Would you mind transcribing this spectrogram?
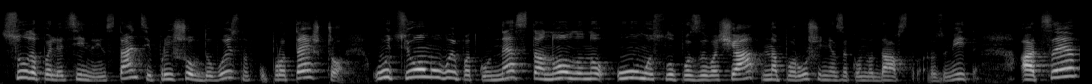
суд апеляційної інстанції прийшов до висновку про те, що у цьому випадку не встановлено умислу позивача на порушення законодавства. Розумієте? А це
